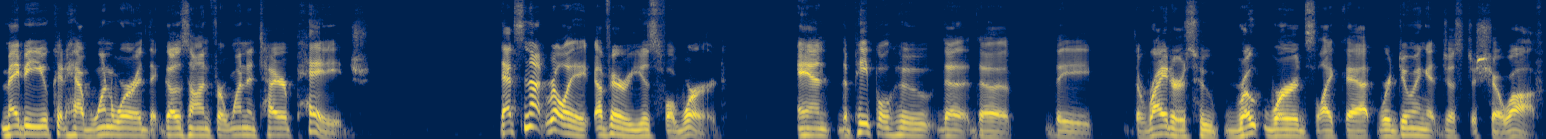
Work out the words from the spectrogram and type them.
Maybe you could have one word that goes on for one entire page. That's not really a very useful word. And the people who the the the the writers who wrote words like that were doing it just to show off.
